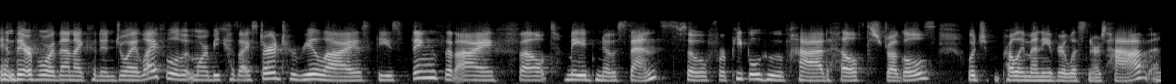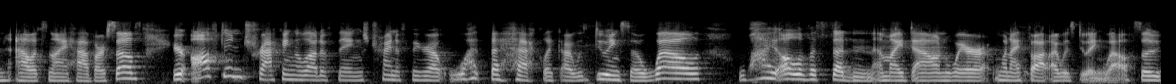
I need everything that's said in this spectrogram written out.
And therefore, then I could enjoy life a little bit more because I started to realize these things that I felt made no sense. So, for people who've had health struggles, which probably many of your listeners have, and Alex and I have ourselves, you're often tracking a lot of things, trying to figure out what the heck, like I was doing so well why all of a sudden am I down where when I thought I was doing well? So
